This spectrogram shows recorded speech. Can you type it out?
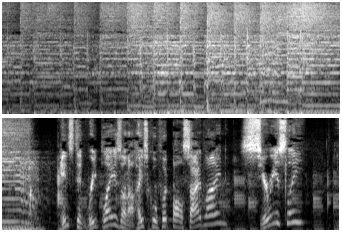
Instant replays on a high school football sideline? Seriously?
